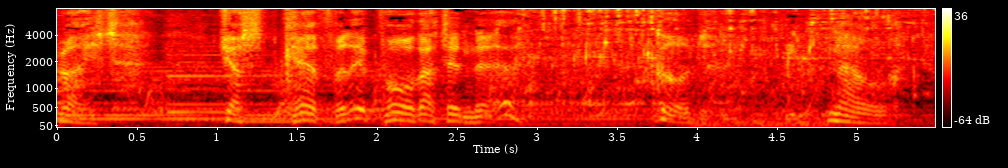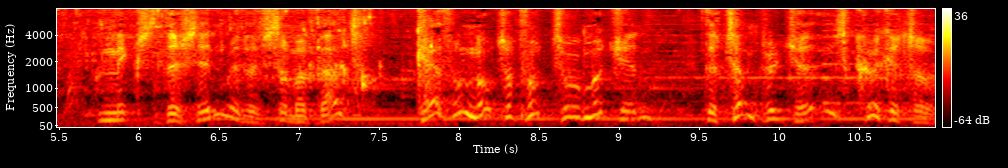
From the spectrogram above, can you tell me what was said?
Right. Just carefully pour that in there. Good. Now, mix this in with some of that. Careful not to put too much in. The temperature is cricketer.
